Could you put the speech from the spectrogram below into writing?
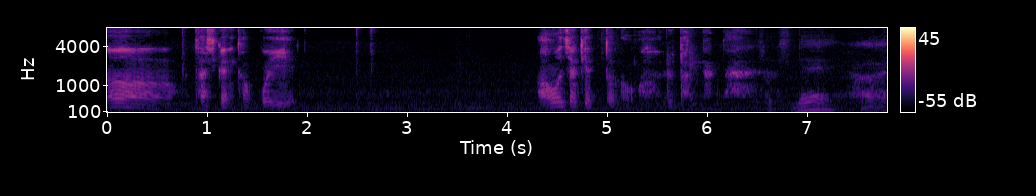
うん。確かにかっこいい。青ジャケットのルパンなんだ。な。そうですね。はい。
